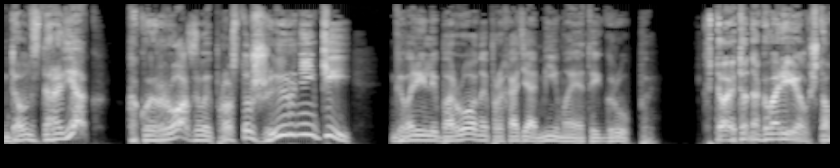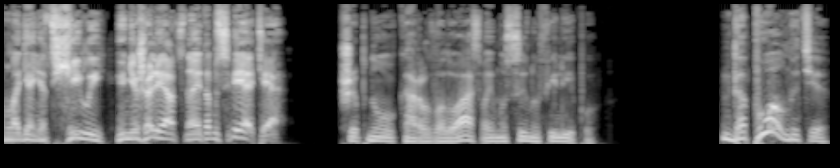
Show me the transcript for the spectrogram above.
«Да он здоровяк! Какой розовый, просто жирненький!» — говорили бароны, проходя мимо этой группы. «Кто это наговорил, что младенец хилый и не жилец на этом свете?» — шепнул Карл Валуа своему сыну Филиппу. «Да полноте!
